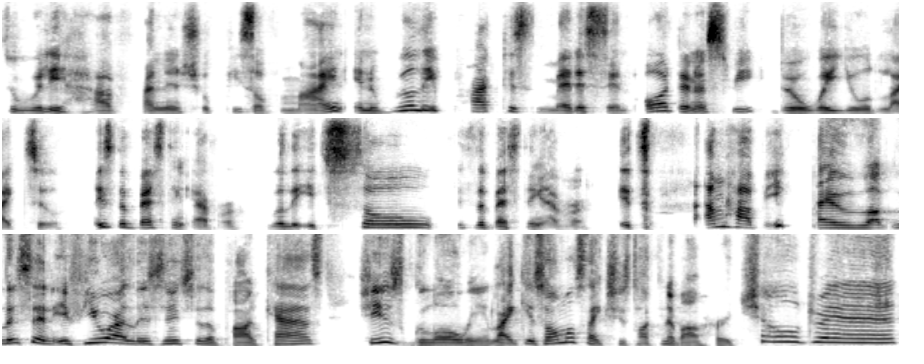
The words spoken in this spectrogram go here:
to really have financial peace of mind and really practice medicine or dentistry the way you would like to. It's the best thing ever. Really, it's so it's the best thing ever. It's I'm happy. I love listen, if you are listening to the podcast, she's glowing. Like it's almost like she's talking about her children and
